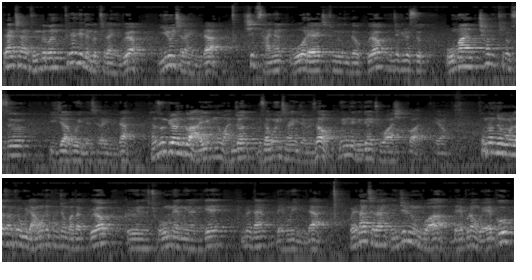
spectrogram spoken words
해당 차량 등급은 트렌디 등급 차량이고요. 이륜 차량입니다. 14년 5월에 최종 등록되었고요. 현재 키로수 5만 1000 키로수 유지하고 있는 차량입니다. 단순 교환도 아예 없는 완전 무사고인 차량이 점에서 고객님들 굉장히 좋아하실 것 같아요. 선론점검자 상태 올 양호를 판정받았고요. 그로 인해서 좋은 매물이라는 게 판별단 매물입니다. 해당 차량 엔진룸과 내부랑 외부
